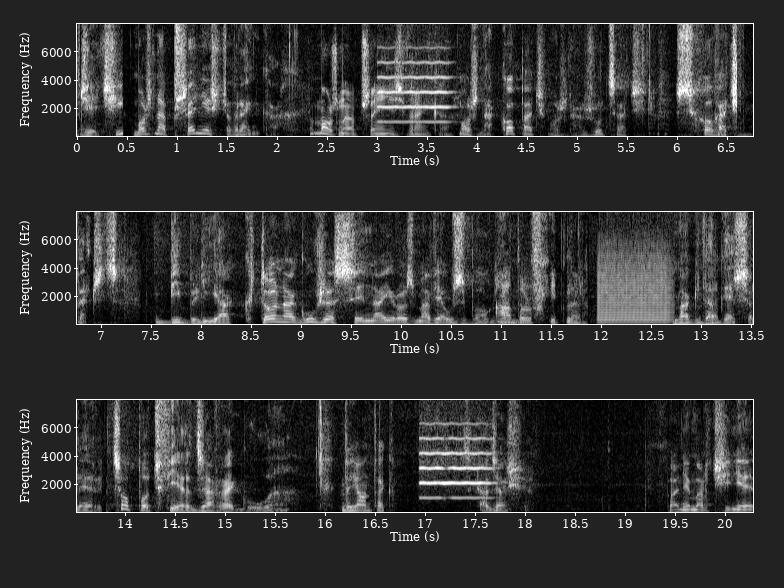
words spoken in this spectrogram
Dzieci można przenieść w rękach? Można przenieść w rękach. Można kopać, można rzucać, schować w beczce. Biblia. Kto na górze Synaj rozmawiał z Bogiem? Adolf Hitler. Magda Gessler. Co potwierdza regułę? Wyjątek. Zgadza się. Panie Marcinie,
